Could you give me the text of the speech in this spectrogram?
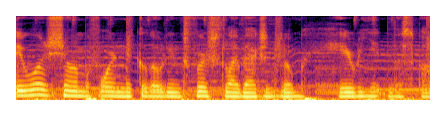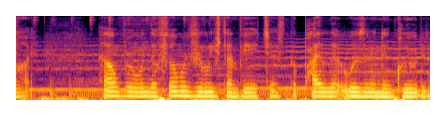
It was shown before Nickelodeon's first live action film, Harriet the Spy. However, when the film was released on VHS, the pilot wasn't included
